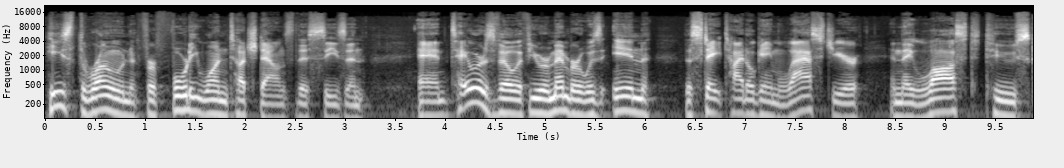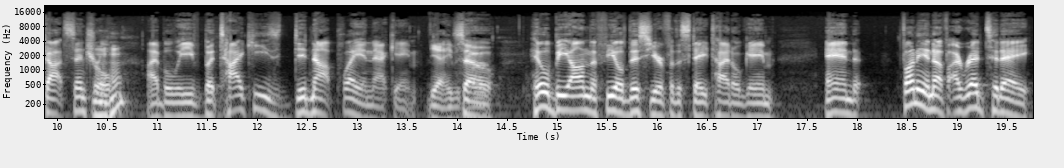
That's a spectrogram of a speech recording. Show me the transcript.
He's thrown for 41 touchdowns this season. And Taylorsville, if you remember, was in the state title game last year, and they lost to Scott Central, mm-hmm. I believe. But Ty Keys did not play in that game. Yeah, he was. So hurt. he'll be on the field this year for the state title game. And funny enough, I read today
